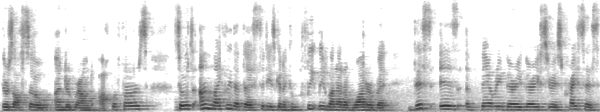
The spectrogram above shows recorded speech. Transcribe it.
There's also underground aquifers. So it's unlikely that the city is going to completely run out of water, but this is a very, very, very serious crisis.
